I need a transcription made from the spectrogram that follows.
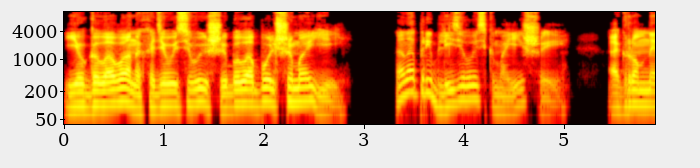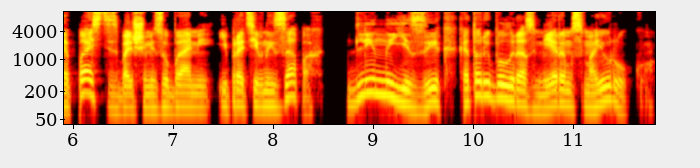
Ее голова находилась выше и была больше моей. Она приблизилась к моей шее. Огромная пасть с большими зубами и противный запах, длинный язык, который был размером с мою руку.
